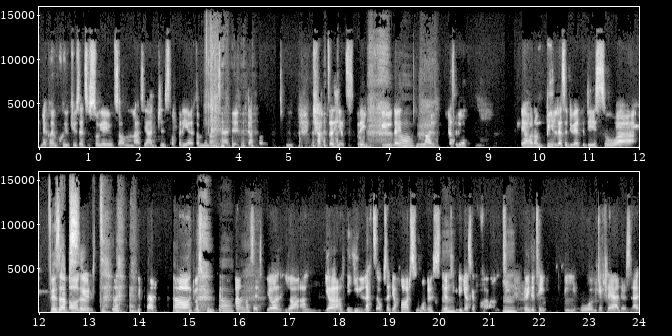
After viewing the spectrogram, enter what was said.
När jag kom hem på sjukhuset så såg jag ut som, alltså jag hade precis opererat om någon så här katt, helt sprängfyllda, blank. Alltså, vet, jag har någon bild, alltså du vet det är så... äh, Det är så gud. absurt. obekvämt. Ja, det var så obekvämt på alla sätt. Jag, jag, jag har alltid gillat så också att jag har små bröst. Jag Mm. tycker det är ganska skönt. Mm. Jag har inte tänkt bh, vilka kläder och sådär.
